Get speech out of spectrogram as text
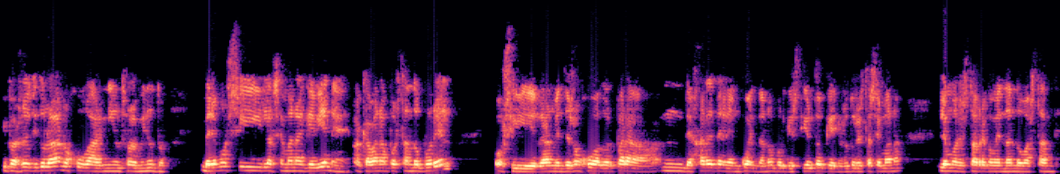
y pasó de titular a no jugar ni un solo minuto. Veremos si la semana que viene acaban apostando por él o si realmente es un jugador para dejar de tener en cuenta, ¿no? Porque es cierto que nosotros esta semana le hemos estado recomendando bastante.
